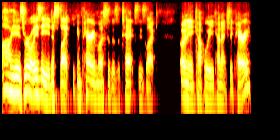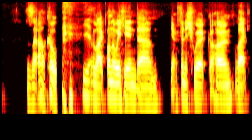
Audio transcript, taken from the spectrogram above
oh yeah, it's real easy. You just like you can parry most of his attacks. There's like only a couple you can't actually parry. So I was like, oh cool. Yeah. So, like on the weekend, um, you know, finished work, got home, like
